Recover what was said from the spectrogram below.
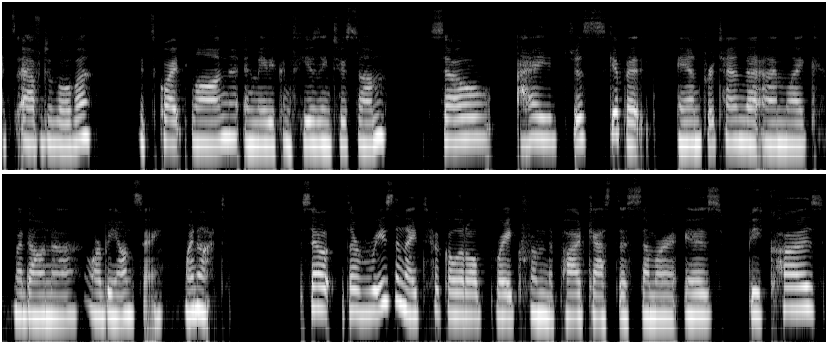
It's Avdulova. It's quite long and maybe confusing to some. So I just skip it and pretend that I'm like Madonna or Beyonce. Why not? So, the reason I took a little break from the podcast this summer is because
